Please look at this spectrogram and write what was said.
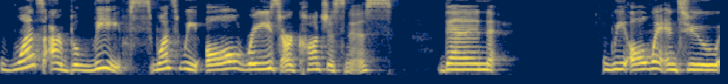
once our beliefs, once we all raised our consciousness, then we all went into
